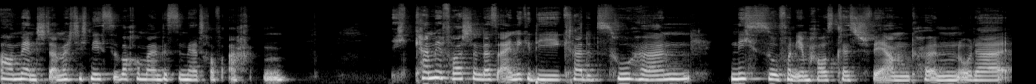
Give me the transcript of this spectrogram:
oh Mensch, da möchte ich nächste Woche mal ein bisschen mehr drauf achten. Ich kann mir vorstellen, dass einige, die gerade zuhören, nicht so von ihrem Hauskreis schwärmen können oder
